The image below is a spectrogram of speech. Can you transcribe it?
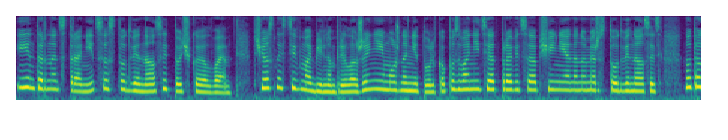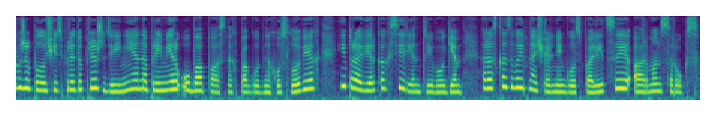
и интернет-страница 112.lv. В частности, в мобильном приложении можно не только позвонить и отправить сообщение на номер 112, но также получить предупреждение, например, об опасных погодных условиях и проверках сирен тревоги, рассказывает начальник госполиции Арман Срукс.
